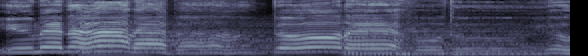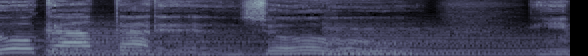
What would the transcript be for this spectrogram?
夢ならばどれほど良かったでしょう未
